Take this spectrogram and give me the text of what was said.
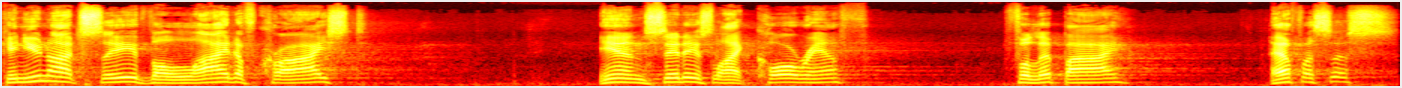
can you not see the light of Christ in cities like Corinth, Philippi, Ephesus.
